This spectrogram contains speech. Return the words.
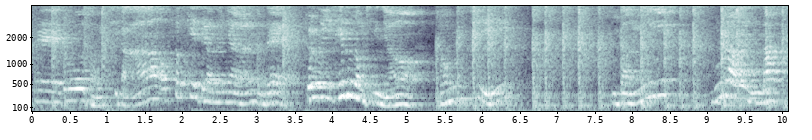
세도 정치가 어떻게 되었느냐라는 건데 결국 이 세도 정치는요 정치 기강이 문란해진다.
